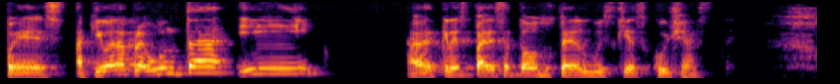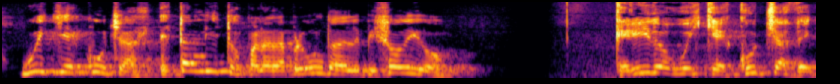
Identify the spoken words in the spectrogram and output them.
Pues aquí va la pregunta y a ver qué les parece a todos ustedes, Whisky Escuchas. Whisky Escuchas, ¿están listos para la pregunta del episodio? Queridos whisky escuchas de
